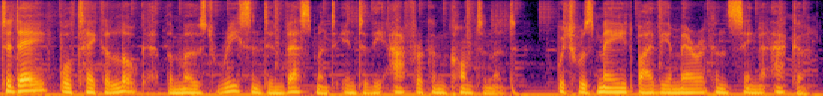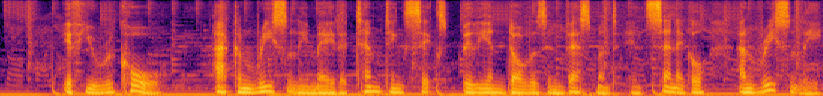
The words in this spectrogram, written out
Today, we'll take a look at the most recent investment into the African continent, which was made by the American singer Akon. If you recall, Akon recently made a tempting $6 billion investment in Senegal and recently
